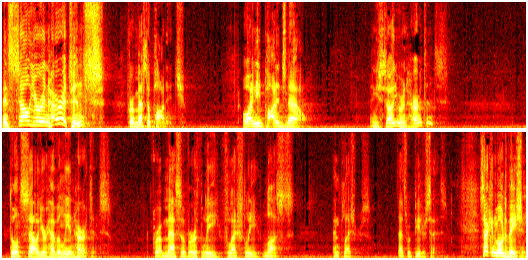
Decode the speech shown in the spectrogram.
and sell your inheritance for a mess of pottage. Oh, I need pottage now. And you sell your inheritance? Don't sell your heavenly inheritance for a mess of earthly, fleshly lusts and pleasures. That's what Peter says. Second motivation.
